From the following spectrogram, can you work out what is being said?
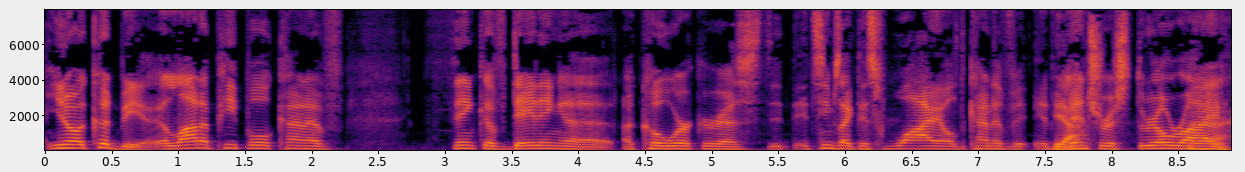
You know, it could be. A lot of people kind of think of dating a, a coworker as it, it seems like this wild kind of adventurous thrill ride Yeah.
